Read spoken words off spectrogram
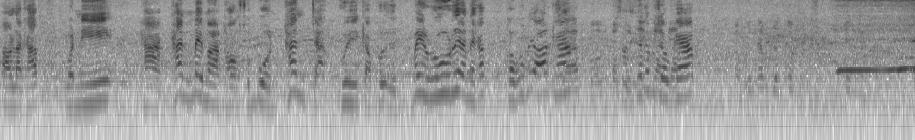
เอาละครับ วันนี้หากท่านไม่มาทองสมบูรณ์ท่านจะคุยกับคนอื่น ไม่รู้เรื่องนะครับขอบคุณพี่ออสครับครับผมขอบสคุวัณสดีครับท่านผู้ชมครับ ขอบคุณท่านผู้ชมครับ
